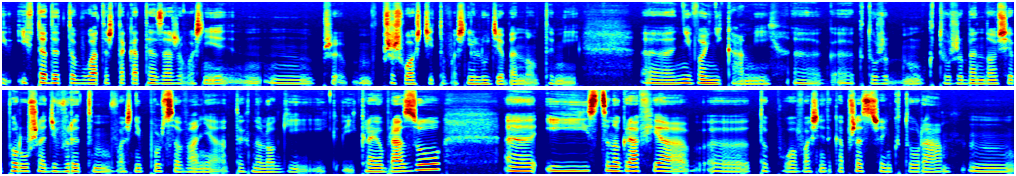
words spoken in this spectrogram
i, I wtedy to była też taka teza, że właśnie mm, przy, w przyszłości to właśnie ludzie będą tymi e, niewolnikami, e, którzy, którzy będą się poruszać w rytm właśnie pulsowania technologii i, i krajobrazu. I scenografia to była właśnie taka przestrzeń, która, mm,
